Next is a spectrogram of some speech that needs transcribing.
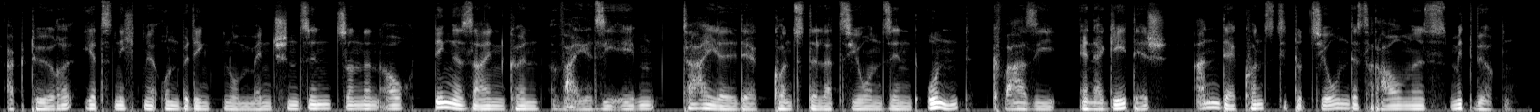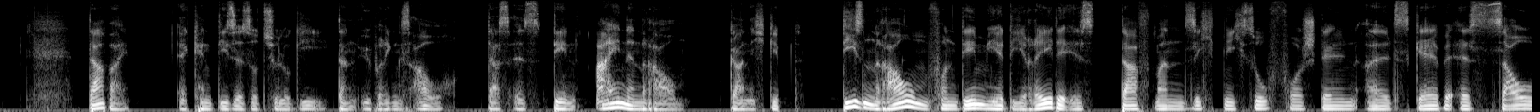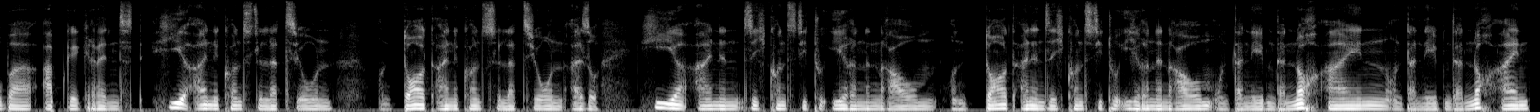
Akteure jetzt nicht mehr unbedingt nur Menschen sind, sondern auch Dinge sein können, weil sie eben Teil der Konstellation sind und quasi energetisch an der Konstitution des Raumes mitwirken. Dabei erkennt diese Soziologie dann übrigens auch, dass es den einen Raum gar nicht gibt. Diesen Raum, von dem hier die Rede ist, darf man sich nicht so vorstellen, als gäbe es sauber abgegrenzt hier eine Konstellation und dort eine Konstellation, also hier einen sich konstituierenden Raum und dort einen sich konstituierenden Raum und daneben dann noch einen und daneben dann noch einen.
